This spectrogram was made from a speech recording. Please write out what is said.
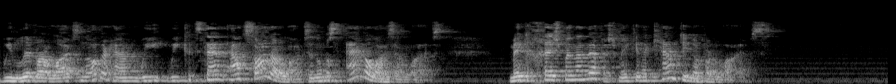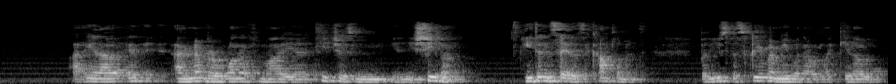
we live our lives, on the other hand, we, we could stand outside our lives and almost analyze our lives. Make a cheshbon nefesh, make an accounting of our lives. Uh, you know, I remember one of my uh, teachers in, in yeshiva, he didn't say it as a compliment, but he used to scream at me when I would like, you know,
